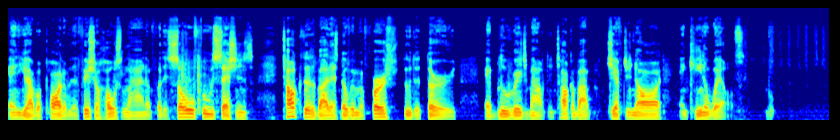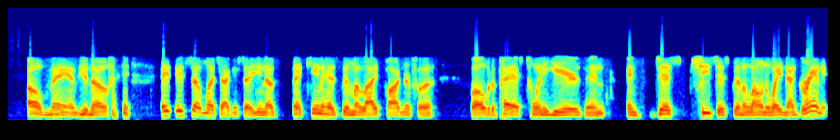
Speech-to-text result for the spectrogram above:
and you have a part of the official host lineup for the Soul Food Sessions. Talk to us about that's November first through the third at Blue Ridge Mountain. Talk about Chef Jernard and Keena Wells. Oh man, you know, it, it's so much I can say. You know, that Keena has been my life partner for for over the past twenty years, and and just she's just been along the way. Now, granted,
